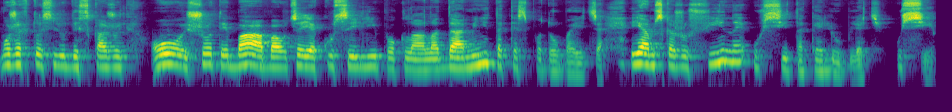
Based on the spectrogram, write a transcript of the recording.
Може, хтось люди скажуть, ой, що ти, баба, оце як у селі поклала. Да, мені таке сподобається. Я вам скажу, фіни усі таке люблять. Усі.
